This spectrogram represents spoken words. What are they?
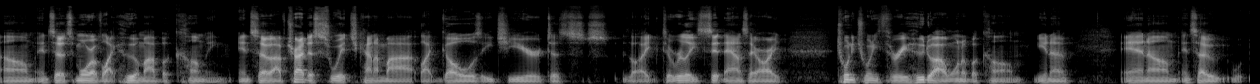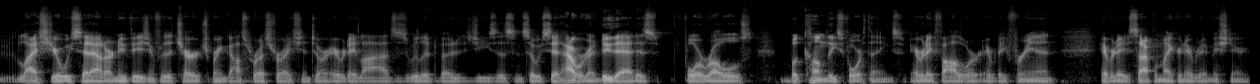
Um, and so it's more of like who am I becoming? And so I've tried to switch kind of my like goals each year to like to really sit down and say, all right, 2023, who do I want to become? You know. And um and so last year we set out our new vision for the church, bring gospel restoration to our everyday lives as we live devoted to Jesus. And so we said how we're going to do that is four roles, become these four things: everyday follower, everyday friend, everyday disciple maker, and everyday missionary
